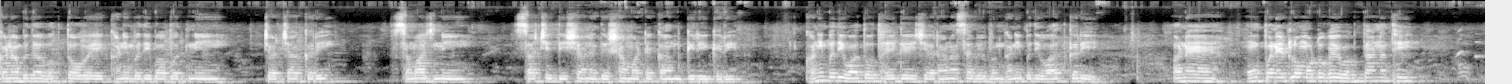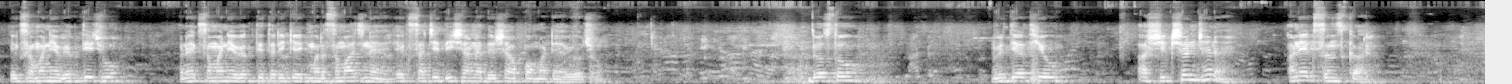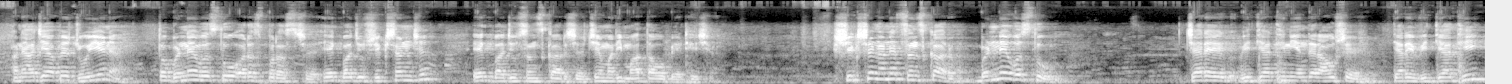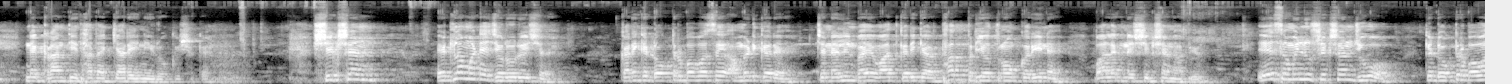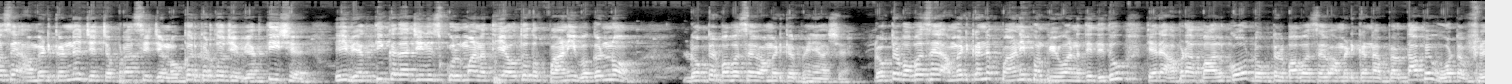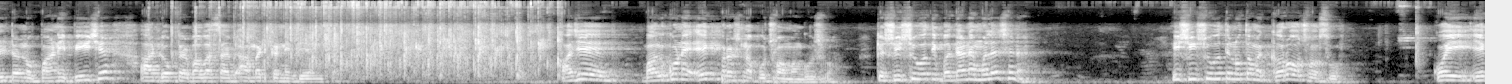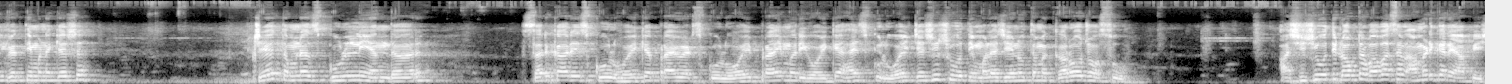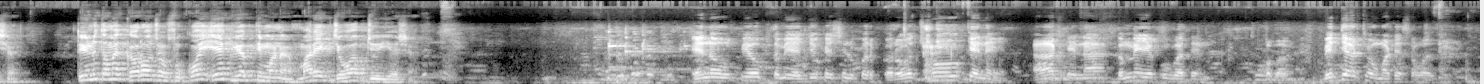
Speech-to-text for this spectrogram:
ઘણા બધા વક્તાઓએ ઘણી બધી બાબતની ચર્ચા કરી, સમાજની સાચી દિશા અને દિશા માટે કામગીરી કરી. ઘણી બધી વાતો થઈ ગઈ છે, રાણા સાહેબે પણ ઘણી બધી વાત કરી. અને હું પણ એટલો મોટો કોઈ વક્તા નથી. એક સામાન્ય વ્યક્તિ છું અને એક સામાન્ય વ્યક્તિ તરીકે એક મારા સમાજને એક સાચી દિશા અને દિશા આપવા માટે આવ્યો છું. દોસ્તો, વિદ્યાર્થીઓ, આ શિક્ષણ છે ને, અને એક સંસ્કાર. અને આજે આપણે જોઈએ ને, તો બંને વસ્તુ અરસપરસ છે. એક બાજુ શિક્ષણ છે, એક બાજુ સંસ્કાર છે, જે મારી માતાઓ બેઠી છે. શિક્ષણ અને સંસ્કાર બંને વસ્તુ જ્યારે વિદ્યાર્થીની અંદર આવશે, ત્યારે વિદ્યાર્થીને ક્રાંતિ થતા ક્યારેય નહીં રોકી શકે. શિક્ષણ એટલા માટે જરૂરી છે, કારણ કે ડૉક્ટર બાબા સાહેબ આંબેડકરે જે નલિનભાઈએ વાત કરી કે અર્થાત પ્રયત્નો કરીને બાળકને શિક્ષણ આપ્યું. એ સમયનું શિક્ષણ જુઓ કે ડૉક્ટર બાબા સાહેબ આંબેડકરને જે ચપરાસી, જે નોકર કરતો જે વ્યક્તિ છે, એ વ્યક્તિ કદાચ એની સ્કૂલમાં નથી આવતો તો પાણી વગરનો ડૉક્ટર બાબા સાહેબ આંબેડકર ભણ્યા છે ડૉક્ટર બાબા સાહેબ આંબેડકરને પાણી પણ પીવા નથી દીધું. ત્યારે આપણા બાળકો ડૉક્ટર બાબા સાહેબ આંબેડકરના પ્રતાપે વોટર ફિલ્ટરનું પાણી પી છે. આ ડૉક્ટર બાબા સાહેબ આંબેડકરની દેન છે. આજે બાળકોને એક પ્રશ્ન પૂછવા માંગુ છું કે શિષ્યવૃત્તિ બધાને મળે છે ને? એ શિષ્યવૃત્તિનું તમે કરો છો શું? કોઈ એક વ્યક્તિ મને કહેશે, જે તમને સ્કૂલની અંદર સરકારી સ્કૂલ હોય કે પ્રાઇવેટ સ્કૂલ હોય, પ્રાઇમરી હોય કે હાઈસ્કૂલ હોય, જે શિષ્યવૃત્તિ મળે છે, એનું તમે કરો છો શું? આ શિષ્યવૃત્તિ ડૉક્ટર બાબા સાહેબ આંબેડકરે આપી છે. તો એનું તમે કરો છો શું? કોઈ એક વ્યક્તિ મને, મારે એક જવાબ જોઈએ છે. એનો ઉપયોગ તમે એજ્યુકેશન ઉપર કરો છો કે નહીં? હા કે ના? ગમે એક ઊભા આપે વિદ્યાર્થીઓ માટે સવાલ છે.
